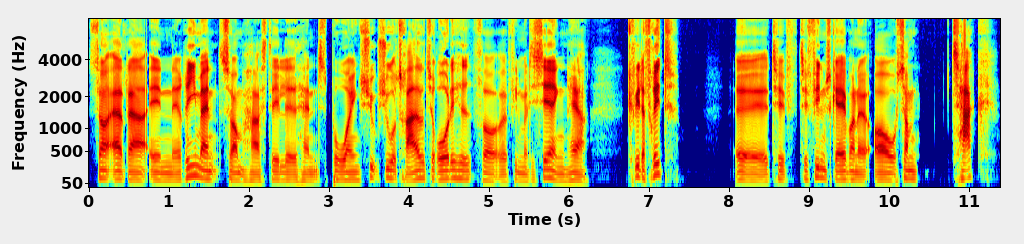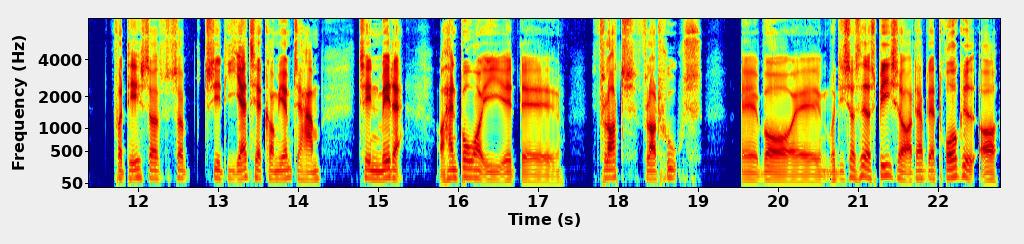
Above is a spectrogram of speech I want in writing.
så er der en øh, rigmand, som har stillet hans Boeing 737 til rådighed for øh, filmatiseringen her. Kvitterfrit, øh, til, til filmskaberne, og som tak for det, så, så siger de ja til at komme hjem til ham til en middag. Og han bor i et øh, flot, flot hus, øh, hvor, øh, hvor de så sidder og spiser, og der bliver drukket, og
